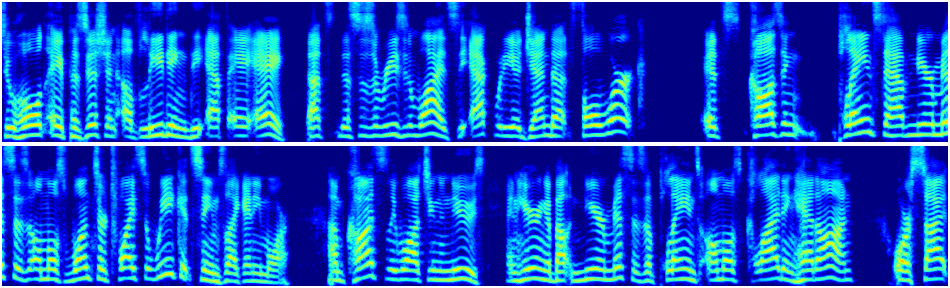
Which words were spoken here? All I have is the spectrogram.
to hold a position of leading the FAA. That's this is the reason why it's the equity agenda at full work. It's causing planes to have near misses almost once or twice a week, it seems like anymore. I'm constantly watching the news and hearing about near misses of planes almost colliding head on or side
